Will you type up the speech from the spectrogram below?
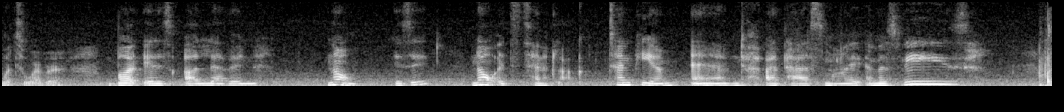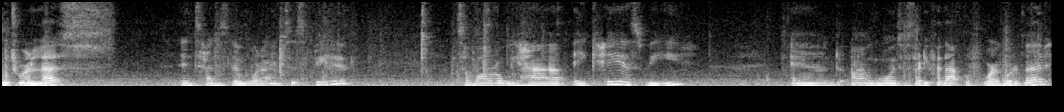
whatsoever. But it is 11. No, is it? No, it's 10 o'clock. 10 p.m. and I passed my MSVs, which were less intense than what I anticipated. Tomorrow we have a KSV and I'm going to study for that before I go to bed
